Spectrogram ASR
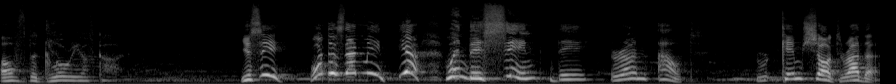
of the glory of God. You see, what does that mean? Yeah, when they sinned, they ran out came short, rather.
